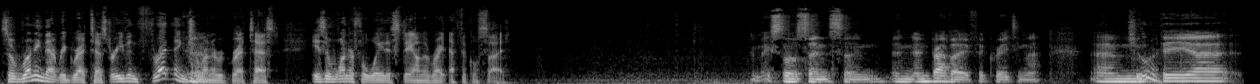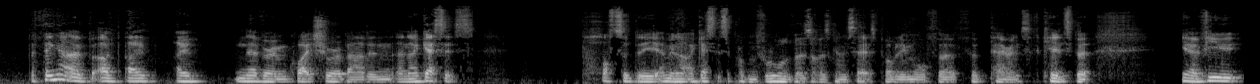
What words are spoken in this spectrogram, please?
So running that regret test or even threatening to run a regret test is a wonderful way to stay on the right ethical side. It makes a lot of sense, and, and, and bravo for creating that. Um, sure. The uh, the thing I, I I I never am quite sure about, and, and I guess it's possibly. I mean, I guess it's a problem for all of us. I was going to say it's probably more for for parents of kids, but you know, if you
